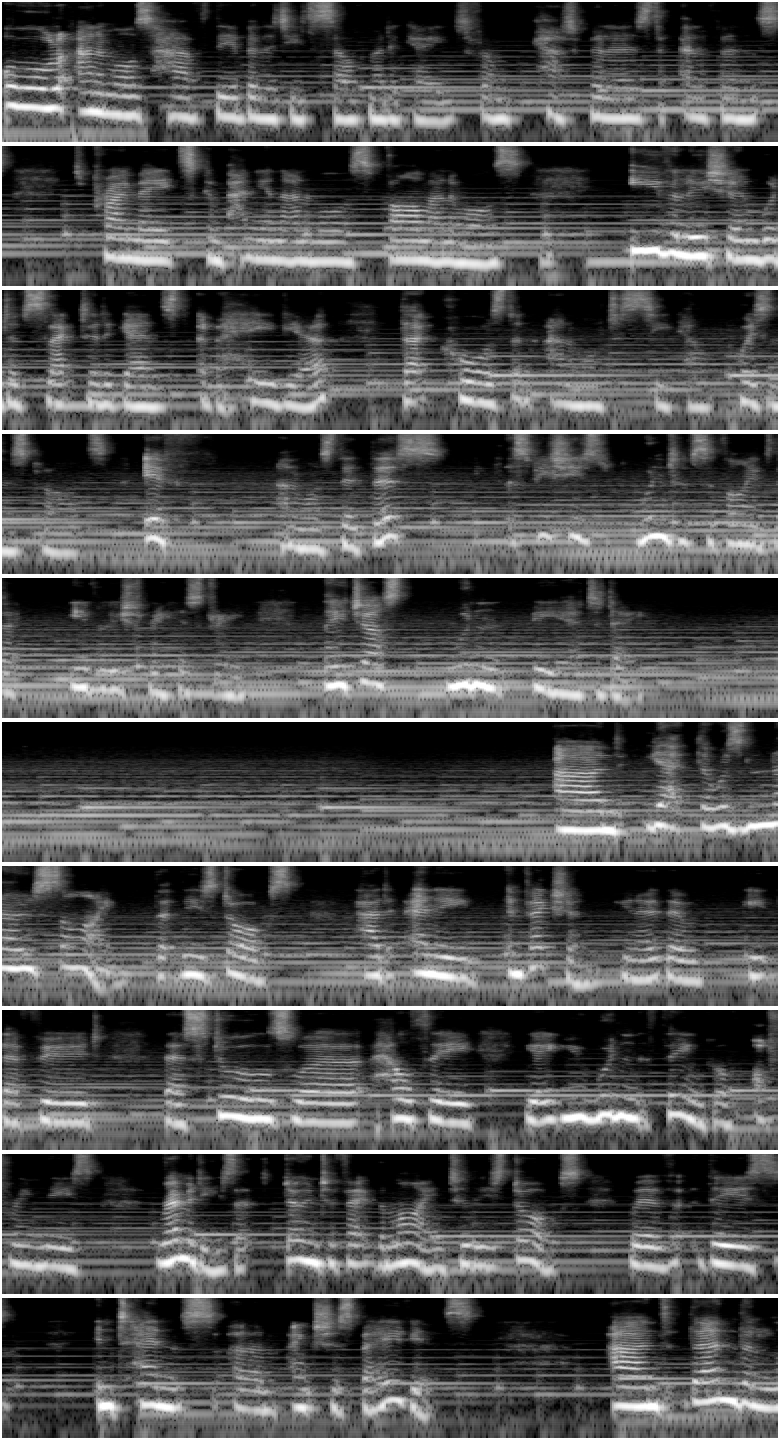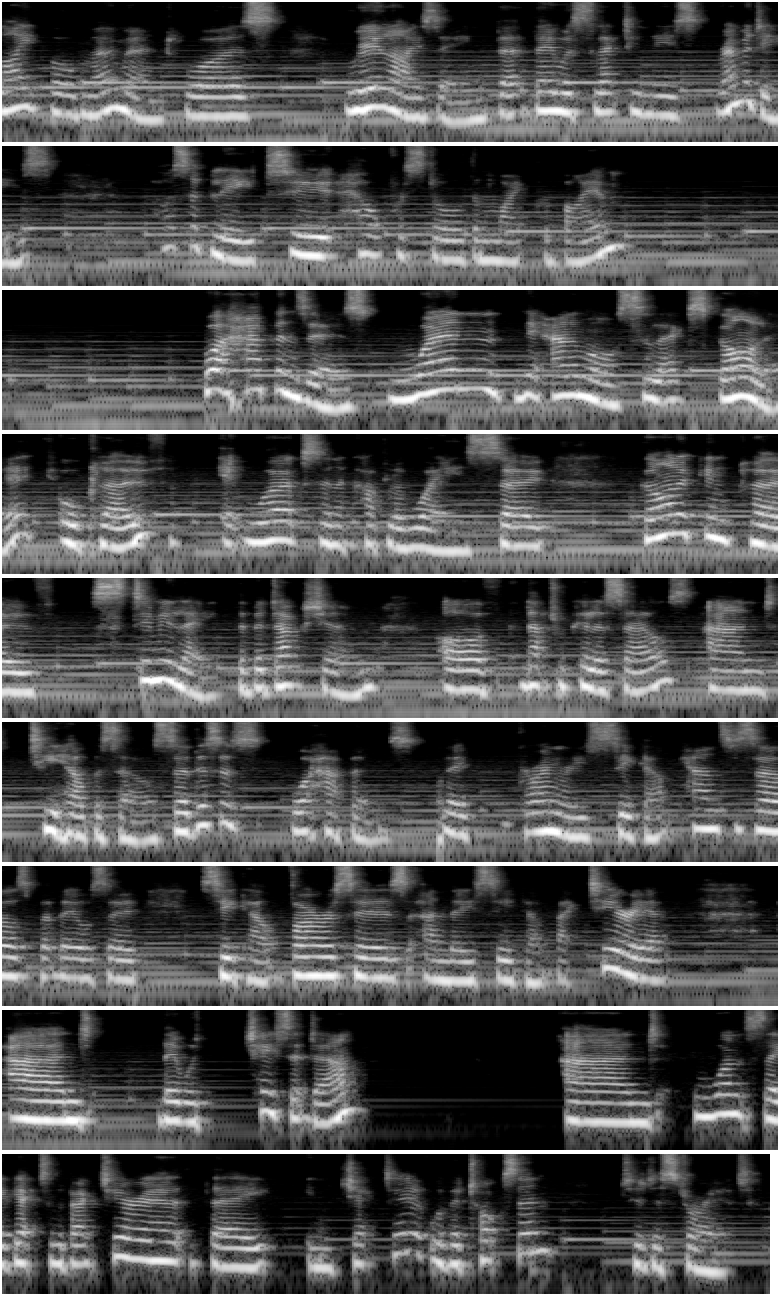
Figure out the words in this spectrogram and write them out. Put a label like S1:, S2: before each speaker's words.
S1: all animals have the ability to self medicate, from caterpillars to elephants to primates, companion animals, farm animals. Evolution would have selected against a behavior that caused an animal to seek out poisonous plants. If animals did this, the species wouldn't have survived that evolutionary history. They just wouldn't be here today. And yet there was no sign that these dogs had any infection. You know, they would eat their food, their stools were healthy. You, know, you wouldn't think of offering these remedies that don't affect the mind to these dogs with these intense, um, anxious behaviors. And then the light bulb moment was realizing that they were selecting these remedies possibly to help restore the microbiome. What happens is when the animal selects garlic or clove, it works in a couple of ways. So, garlic and clove stimulate the production of natural killer cells and T helper cells. So, this is what happens. They primarily seek out cancer cells, but they also seek out viruses and they seek out bacteria. And they would chase it down. And once they get to the bacteria, they inject it with a toxin to destroy it.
